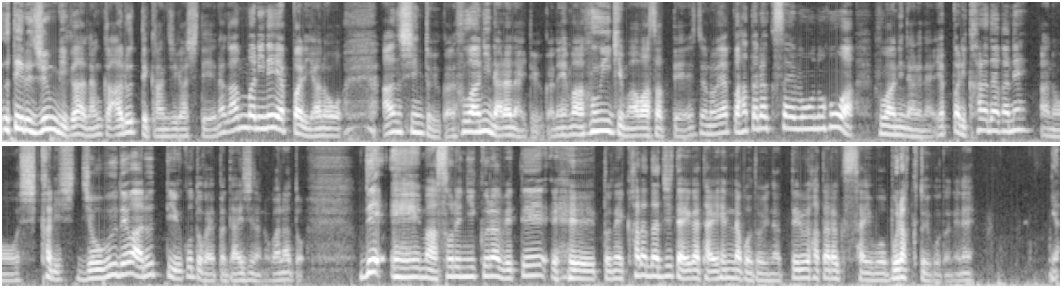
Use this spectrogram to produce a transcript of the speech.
撃てる準備がなんかあるって感じがしてなんかあんまりねやっぱりあの安心というか不安にならないというかねまあ雰囲気も合わさってそのやっぱ働く細胞の方は不安にならないやっぱり体がねあのしっかり丈夫ではあるっていうことがやっぱ大事なのかなと。で、えー、まあそれに比べて、えー、っとね、体自体が大変なことになってる働く細胞ブラックということでね。いや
